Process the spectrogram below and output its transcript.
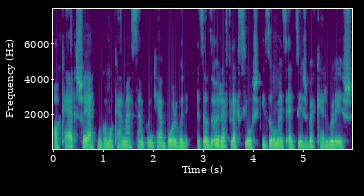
akár saját magam, akár más szempontjából, hogy ez az önreflexiós izom, ez edzésbe kerül, és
